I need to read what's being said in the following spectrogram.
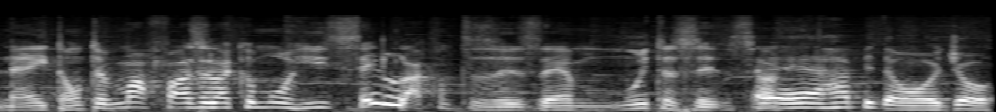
né? Então teve uma fase lá que eu morri, sei lá quantas vezes, é muitas vezes, sabe? É, rapidão, ô Joe.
